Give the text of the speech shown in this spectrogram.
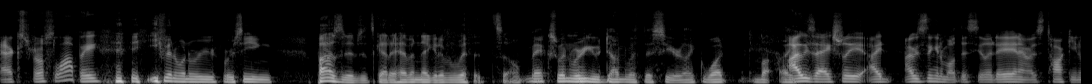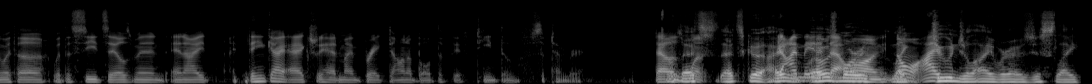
extra sloppy. even when we're we're seeing positives, it's got to have a negative with it. So Max, when were you done with this year? Like what? Like, I was actually I I was thinking about this the other day, and I was talking with a with a seed salesman, and I I think I actually had my breakdown about the fifteenth of September. That oh, was when, that's that's good. I, Yeah, I made it was that more long. in, No, like I- June, July, where I was just like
